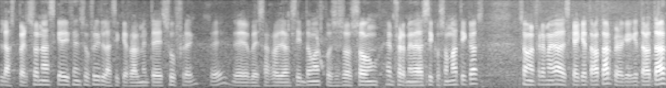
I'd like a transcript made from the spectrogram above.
las personas que dicen sufrirlas y que realmente sufren, ¿eh? desarrollan síntomas, pues eso son enfermedades psicosomáticas, son enfermedades que hay que tratar, pero que hay que tratar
